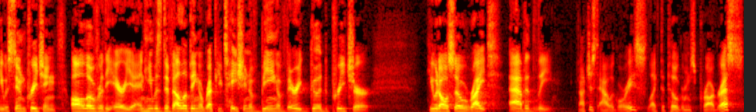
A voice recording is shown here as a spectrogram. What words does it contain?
He was soon preaching all over the area, and he was developing a reputation of being a very good preacher. He would also write avidly, not just allegories like the Pilgrim's Progress,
